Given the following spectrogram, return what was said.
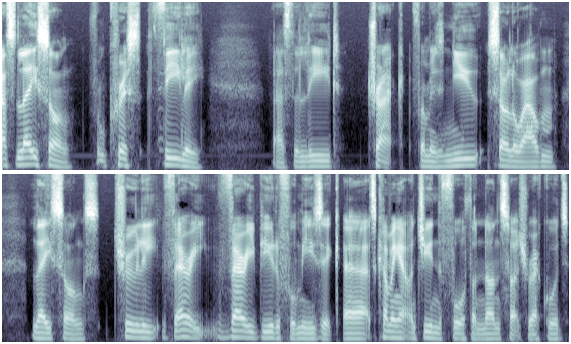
That's Laysong from Chris Thile. That's the lead track from his new solo album, Laysongs. Truly very, very beautiful music. Uh, it's coming out on June the 4th on Nonesuch Records.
